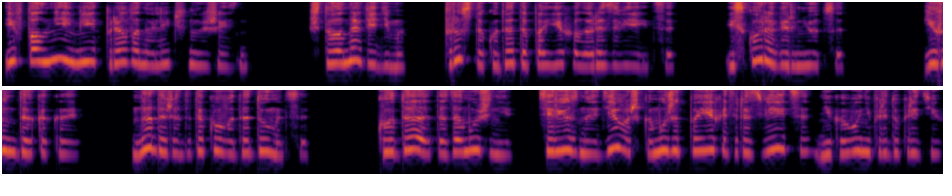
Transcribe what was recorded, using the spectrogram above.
и вполне имеет право на личную жизнь, что она, видимо, просто куда-то поехала развеяться и скоро вернется. Ерунда какая! Надо же до такого додуматься. Куда эта замужняя, Серьезная девушка может поехать развеяться, никого не предупредив.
